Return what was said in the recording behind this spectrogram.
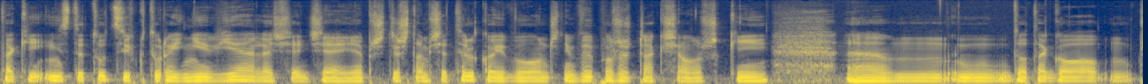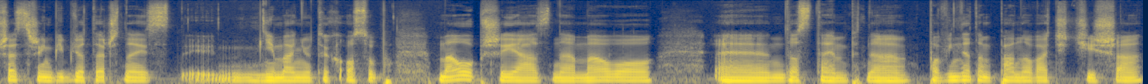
takiej instytucji, w której niewiele się dzieje. Przecież tam się tylko i wyłącznie wypożycza książki. Do tego przestrzeń biblioteczna jest w mniemaniu tych osób mało przyjazna, mało dostępna. Powinna tam panować cisza.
